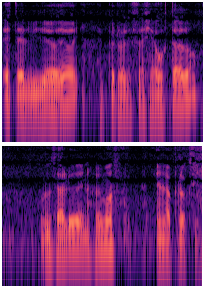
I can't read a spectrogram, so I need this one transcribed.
este es el video de hoy, espero les haya gustado. Un saludo y nos vemos en la próxima.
